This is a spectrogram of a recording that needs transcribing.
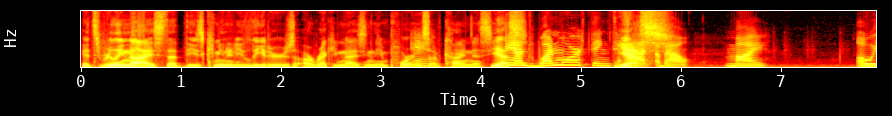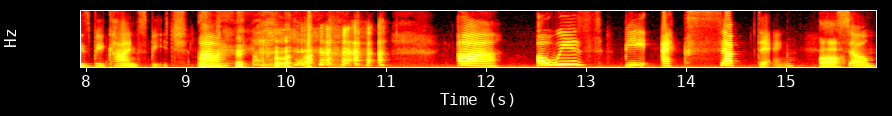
it's really nice that these community leaders are recognizing the importance of kindness. Yes. And one more thing to Yes. add about my always be kind speech. Um, uh, always be accepting. Ah. So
